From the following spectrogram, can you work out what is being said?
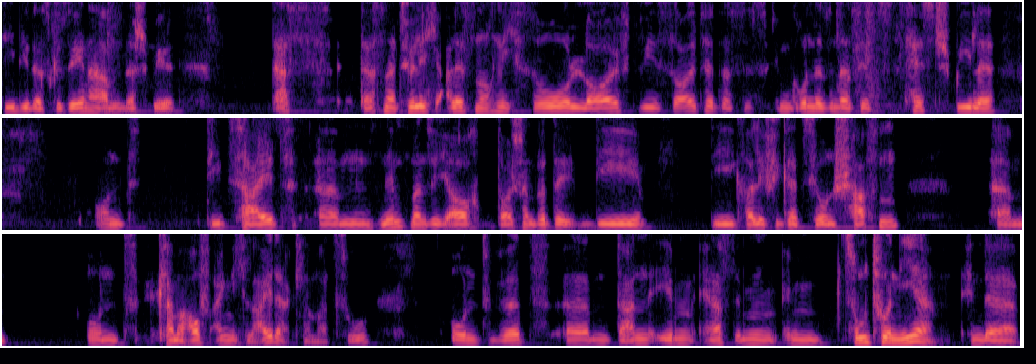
die, die das gesehen haben, das Spiel, dass das natürlich alles noch nicht so läuft, wie es sollte. Das ist im Grunde sind das jetzt Testspiele und die Zeit ähm, nimmt man sich auch. Deutschland wird die, die Qualifikation schaffen ähm, und Klammer auf, eigentlich leider Klammer zu und wird ähm, dann eben erst im, im, zum Turnier in der,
